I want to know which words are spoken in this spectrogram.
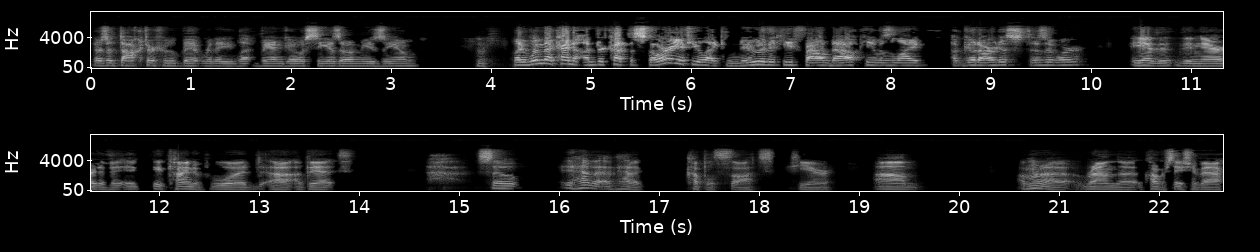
there's a Doctor Who bit where they let Van Gogh see his own museum. Hmm. like, wouldn't that kind of undercut the story if you like knew that he found out he was like a good artist, as it were? Yeah, the the narrative it it, it kind of would uh, a bit. So it had a, I've had a couple thoughts here. Um, I'm gonna round the conversation back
